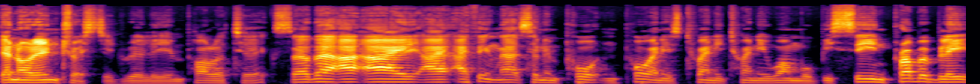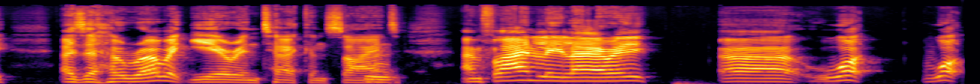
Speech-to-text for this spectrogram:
they're not interested really in politics. So that I, I, I think that's an important point. Is 2021 will be seen probably as a heroic year in tech and science. Mm. And finally, Larry, uh, what what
